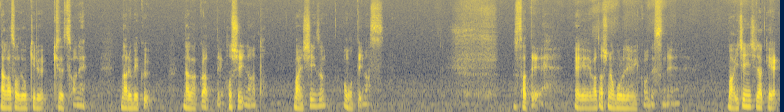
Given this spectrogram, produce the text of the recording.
長袖を着る季節はねなるべく長くあってほしいなと毎シーズン思っています。さて、えー、私のゴールデンウィークはですねまあ一日だけ、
